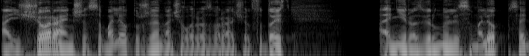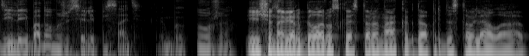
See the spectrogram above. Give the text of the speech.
А еще раньше самолет уже начал разворачиваться. То есть они развернули самолет, посадили и потом уже сели писать. Как бы, ну уже. И еще наверх белорусская сторона, когда предоставляла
